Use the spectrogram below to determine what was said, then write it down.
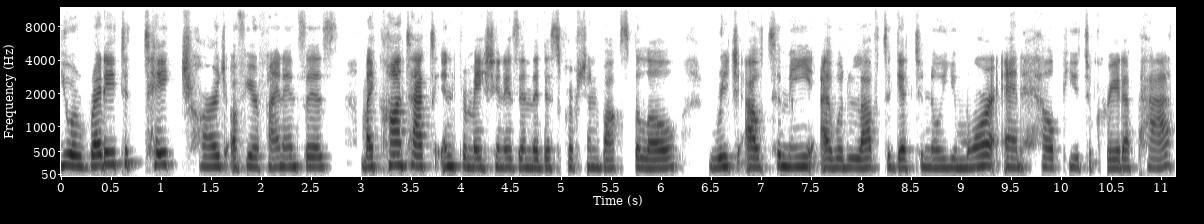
you are ready to take charge of your finances, My contact information is in the description box below. Reach out to me. I would love to get to know you more and help you to create a path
